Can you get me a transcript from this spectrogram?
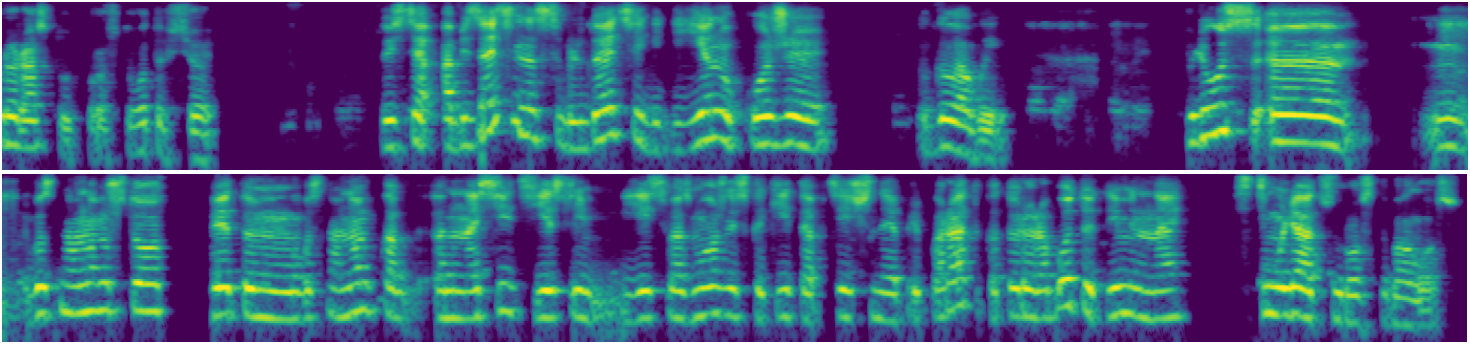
прорастут просто, вот и все. То есть обязательно соблюдайте гигиену кожи головы. Плюс э, в основном, что советуем, в основном как наносить, если есть возможность, какие-то аптечные препараты, которые работают именно на стимуляцию роста волос.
